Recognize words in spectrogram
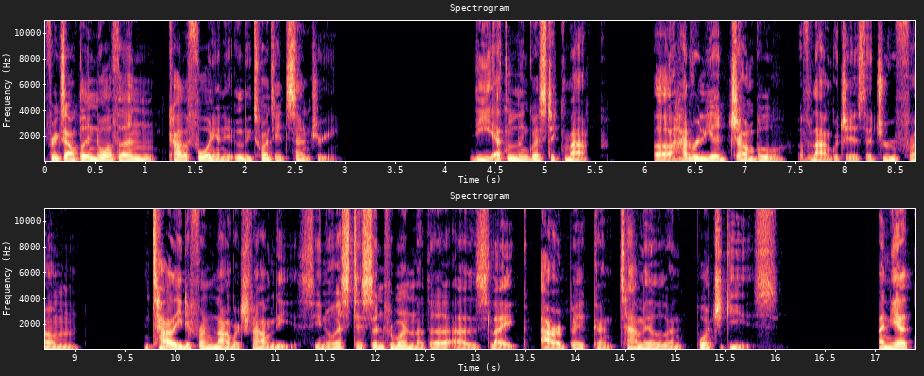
for example, in Northern California in the early 20th century, the ethno-linguistic map uh, had really a jumble of languages that drew from entirely different language families, you know, as distant from one another as like Arabic and Tamil and Portuguese. And yet,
